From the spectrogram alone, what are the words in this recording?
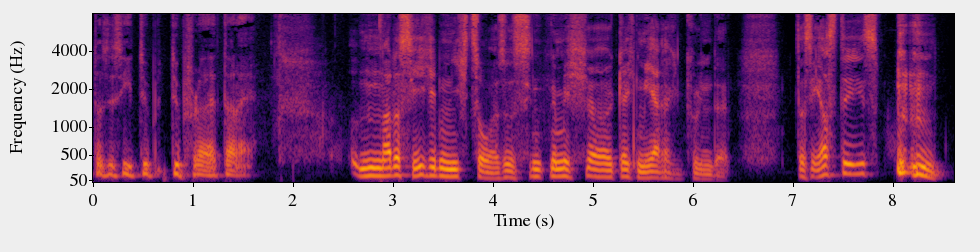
das ist i-Tüpfelreiterei? Na, das sehe ich eben nicht so. Also es sind nämlich äh, gleich mehrere Gründe. Das erste ist,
